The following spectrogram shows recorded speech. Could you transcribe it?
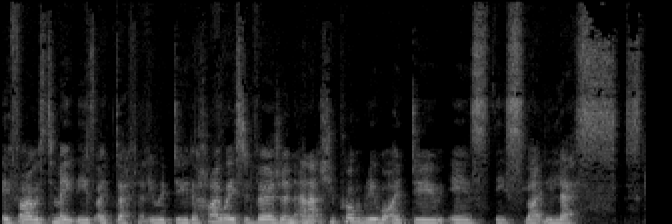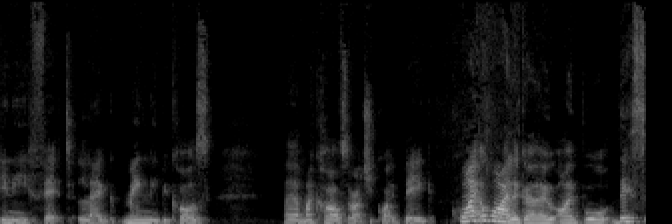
if I was to make these, I definitely would do the high-waisted version and actually probably what I'd do is the slightly less skinny fit leg, mainly because uh, my calves are actually quite big. Quite a while ago, I bought this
